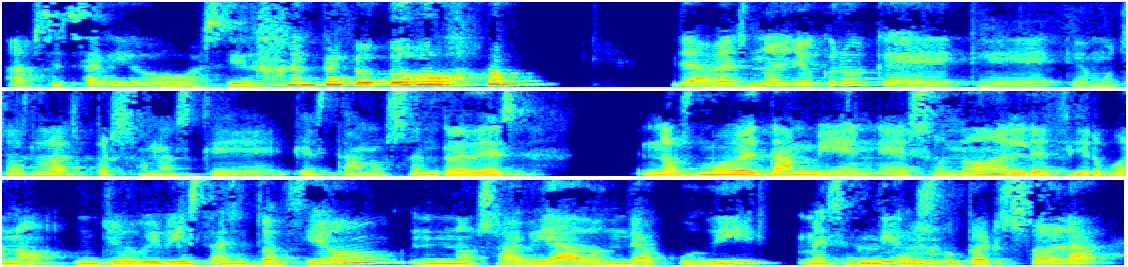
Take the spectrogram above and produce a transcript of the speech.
así salió, así empezó todo. Ya ves, no, yo creo que, que, muchas de las personas que, que, estamos en redes nos mueve también eso, ¿no? El decir, bueno, yo viví esta situación, no sabía a dónde acudir, me sentía súper sola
